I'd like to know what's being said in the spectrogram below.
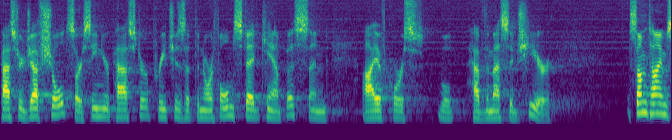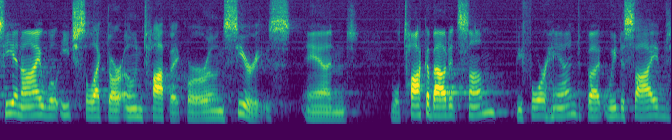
Pastor Jeff Schultz, our senior pastor, preaches at the North Olmsted campus, and I, of course, will have the message here. Sometimes he and I will each select our own topic or our own series, and We'll talk about it some beforehand, but we decide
